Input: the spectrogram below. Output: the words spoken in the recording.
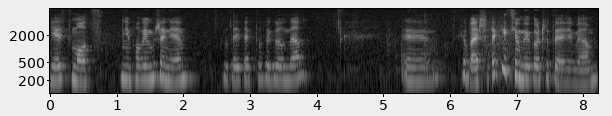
jest moc. Nie powiem, że nie. Tutaj tak to wygląda. Yy, chyba jeszcze takich ciemnych oczu to ja nie miałam.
